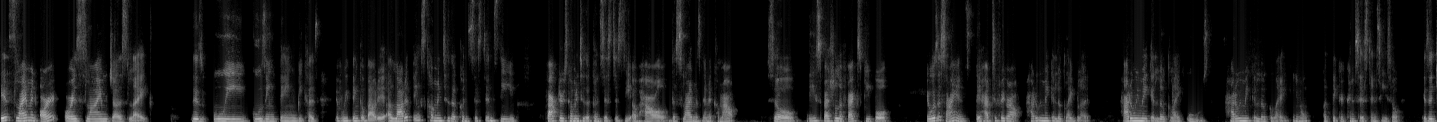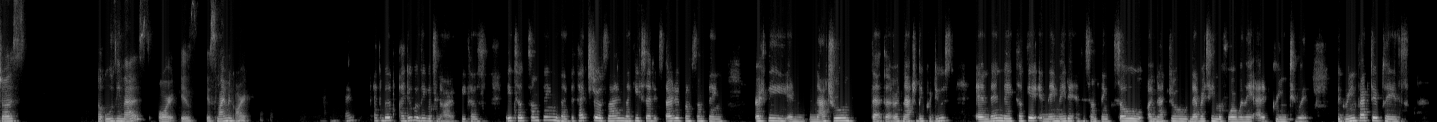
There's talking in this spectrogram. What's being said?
is slime an art or is slime just like this ooey goozing thing? Because if we think about it, a lot of things come into the consistency, factors come into the consistency of how the slime is going to come out. So these special effects people, it was a science. They had to figure out how do we make it look like blood? How do we make it look like ooze? How do we make it look like, you know, a thicker consistency. So is it just a oozy mess or is is slime an art? I, I, do believe it's an art because they took something like the texture of slime, like you said, it started from something earthy and natural that the earth naturally produced. And then they took it and they made it into something so unnatural, never seen before when they added green to it the green factor plays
